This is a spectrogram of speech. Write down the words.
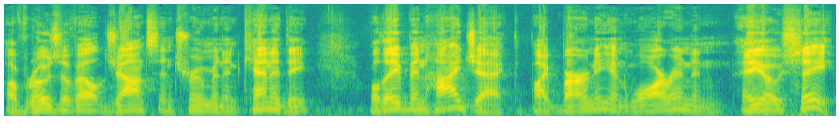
of Roosevelt, Johnson, Truman, and Kennedy, well, they've been hijacked by Bernie and Warren and AOC.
